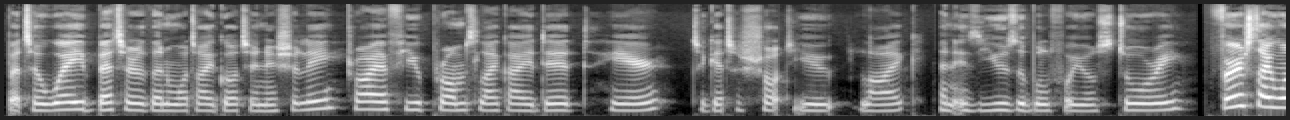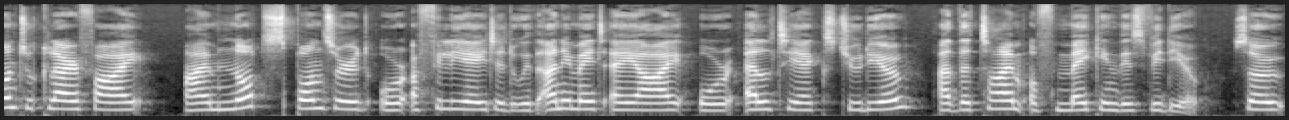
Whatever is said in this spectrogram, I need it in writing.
but a way better than what I got initially. Try a few prompts like I did here to get a shot you like and is usable for your story. First I want to clarify I'm not sponsored or affiliated with Animate AI or LTX Studio at the time of making this video. So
